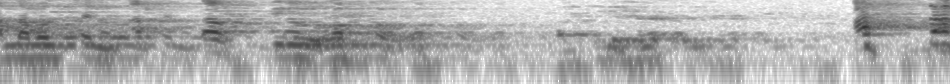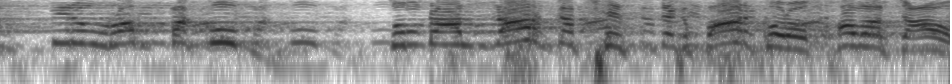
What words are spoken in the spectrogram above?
আল্লাহ বলছেন, আস্তাগফিরু রাব্বাকুম। আস্তাগফিরু রাব্বাকুম। তোমরা আল্লাহর কাছে ইস্তেগফার করো, ক্ষমা চাও।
